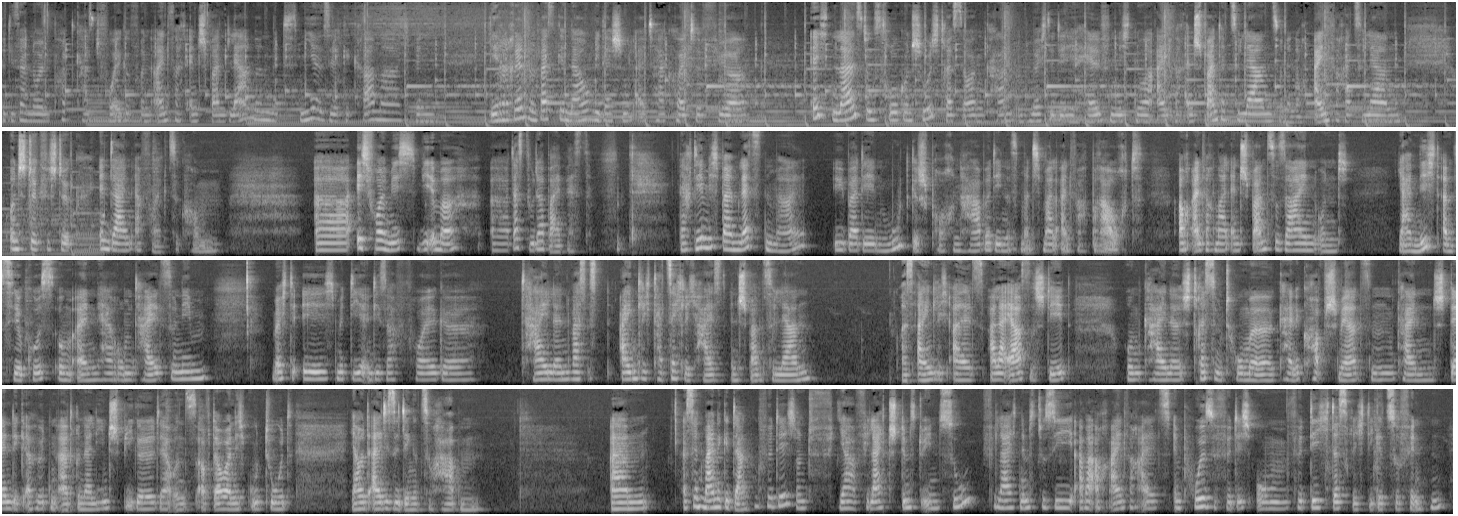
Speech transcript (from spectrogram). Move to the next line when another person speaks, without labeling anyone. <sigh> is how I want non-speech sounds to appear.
zu dieser neuen Podcast-Folge von Einfach entspannt lernen mit mir, Silke Kramer. Ich bin Lehrerin und weiß genau, wie der Schulalltag heute für echten Leistungsdruck und Schulstress sorgen kann und möchte dir helfen, nicht nur einfach entspannter zu lernen, sondern auch einfacher zu lernen und Stück für Stück in deinen Erfolg zu kommen. Äh, ich freue mich, wie immer, äh, dass du dabei bist. Nachdem ich beim letzten Mal über den Mut gesprochen habe, den es manchmal einfach braucht, auch einfach mal entspannt zu sein und ja nicht am Zirkus um einen herum teilzunehmen, möchte ich mit dir in dieser Folge teilen, was es eigentlich tatsächlich heißt, entspannt zu lernen, was eigentlich als allererstes steht um keine Stresssymptome, keine Kopfschmerzen, keinen ständig erhöhten Adrenalinspiegel, der uns auf Dauer nicht gut tut. Ja, und all diese Dinge zu haben. Ähm, es sind meine Gedanken für dich und ja, vielleicht stimmst du ihnen zu, vielleicht nimmst du sie aber auch einfach als Impulse für dich, um für dich das Richtige zu finden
